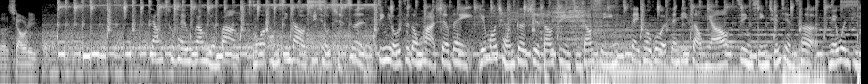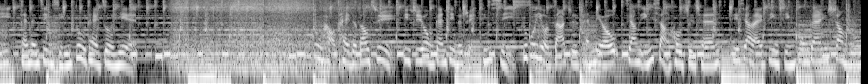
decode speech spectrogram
的效率。将粗胚钨钢圆棒磨同心到需求尺寸，经由自动化设备研磨成各式刀具及刀型，再透过 3D 扫描进行全检测，没问题才能进行镀钛作业。好钛的刀具必须用干净的水清洗，如果有杂质残留，将影响后制成。接下来进行烘干上炉，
